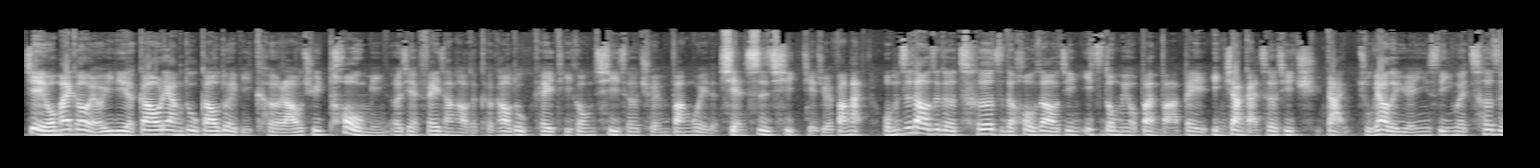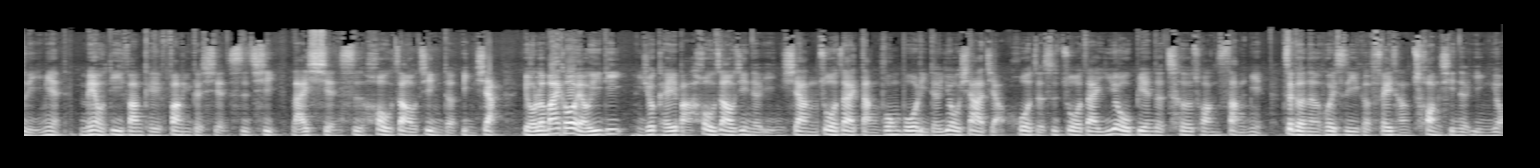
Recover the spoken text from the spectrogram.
借由 Micro LED 的高亮度、高对比、可挠区、透明，而且非常好的可靠度，可以提供汽车全方位的显示器解决方案。我们知道，这个车子的后照镜一直都没有办法被影像感测器取代，主要的原因是因为车子里面没有地方可以放一个显示器来显示后照镜的影像。有了 Micro LED，你就可以把后照镜的影像做在挡风玻璃的右下角，或者是坐在右边的车窗上面。这个呢，会是一个非常创新的应用。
